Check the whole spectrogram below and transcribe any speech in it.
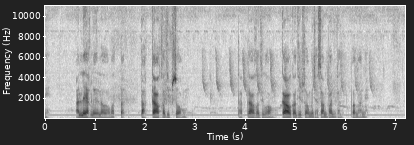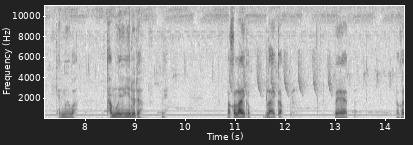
นี่ อันแรกเลยเรามาตัดตัดเก้ากับสิบสองตัดเก้ากับสิบสองเก้ากับสิบสองมันจะสัมพันธ์กันประมาณนี้เห็นมือปะ ทำมืออย่างนี้ด้วยเด้อนี่แล้วก็ไล่กับไล่กับ 8 แล้วก็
